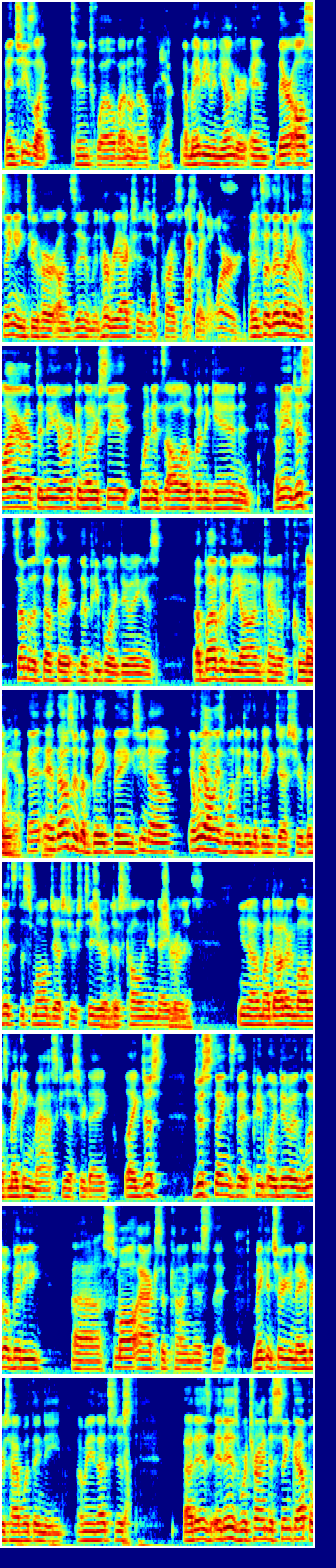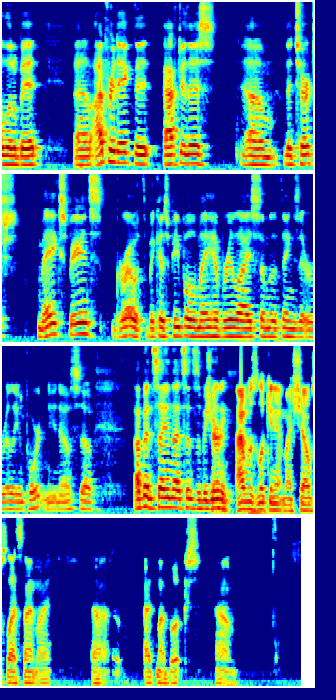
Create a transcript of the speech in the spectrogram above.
and she's like 10, 12, I don't know, yeah uh, maybe even younger, and they're all singing to her on Zoom, and her reaction is just priceless. Like, word and so then they're gonna fly her up to New York and let her see it when it's all open again, and I mean, just some of the stuff there that people are doing is above and beyond kind of cool. Oh, yeah. And and those are the big things, you know. And we always want to do the big gesture, but it's the small gestures too, Sure and just calling your neighbor. sure You know, my daughter-in-law was making masks yesterday. Like just just things that people are doing, little bitty, uh, small acts of kindness that making sure your neighbors have what they need. I mean, that's just that is it is. We're trying to sync up a little bit. Um, I predict that after this, um, the church may experience growth because people may have realized some of the things that were really important. You know, so I've been saying that since the beginning. Sure. I was looking at my shelves last night, my uh, at my books um,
